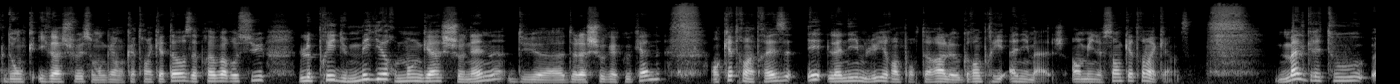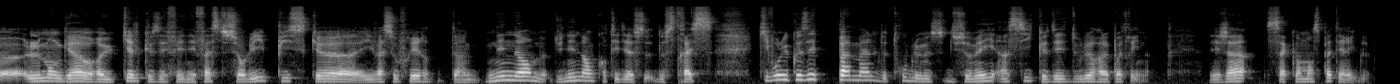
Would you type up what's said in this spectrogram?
Donc il va achever son manga en 94 après avoir reçu le prix du meilleur manga shonen euh, de la Shogakukan en 93 et l'anime lui remportera le Grand Prix Animage en 1995. Malgré tout, euh, le manga aura eu quelques effets néfastes sur lui puisque euh, va souffrir d'une énorme quantité de stress qui vont lui causer pas mal de troubles du sommeil ainsi que des douleurs à la poitrine. Déjà, ça commence pas terrible.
